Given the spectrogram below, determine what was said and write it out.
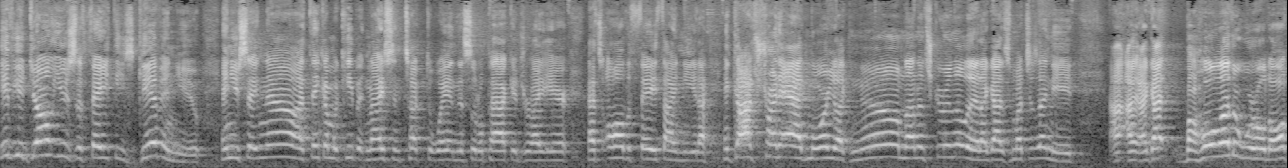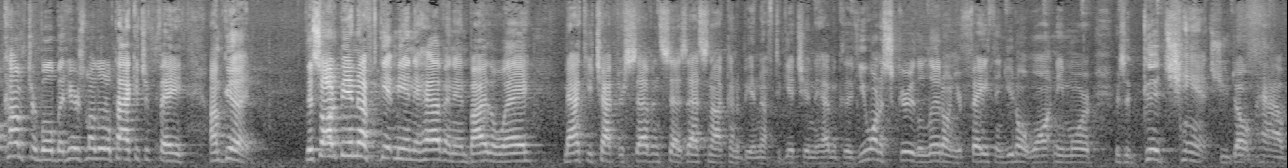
If you don't use the faith He's given you, and you say, No, I think I'm going to keep it nice and tucked away in this little package right here, that's all the faith I need. and God's trying to add more. You're like, No, I'm not unscrewing the lid. I got as much as I need. I, I got my whole other world all comfortable, but here's my little package of faith. I'm good. This ought to be enough to get me into heaven. And by the way, Matthew chapter 7 says that's not going to be enough to get you into heaven because if you want to screw the lid on your faith and you don't want any more, there's a good chance you don't have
